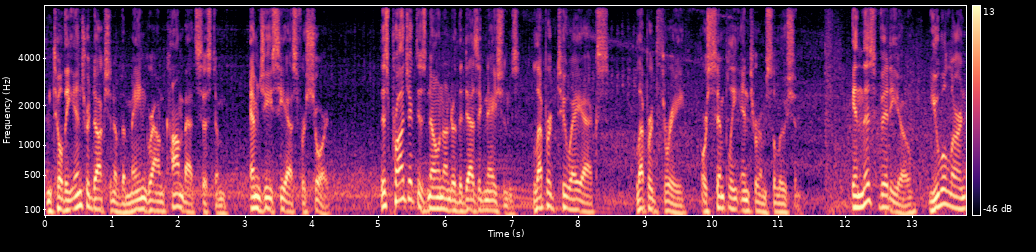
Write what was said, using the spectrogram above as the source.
until the introduction of the Main Ground Combat System, MGCS for short. This project is known under the designations Leopard 2AX, Leopard 3, or simply Interim Solution. In this video, you will learn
